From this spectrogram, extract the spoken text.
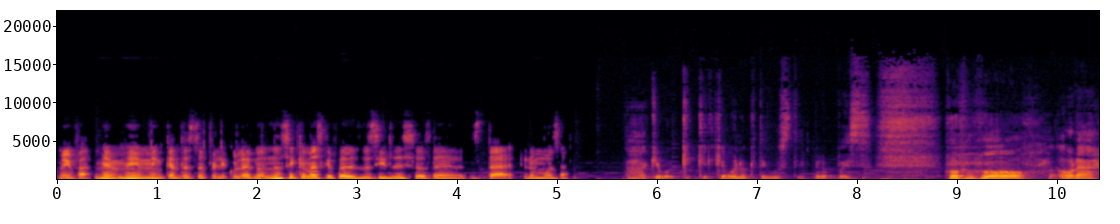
Me, me, encanta esta película. No, no sé qué más que puedes decir de eso. O sea, está hermosa. Ah, qué, qué, bueno que te guste. Pero pues. Ahora,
